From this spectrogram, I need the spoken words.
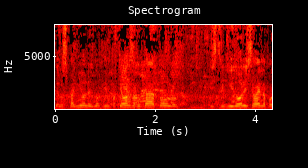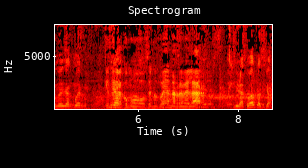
de los españoles, ¿no? Que dijeron, ¿para qué vamos a juntar a todos los distribuidores y se vayan a poner de acuerdo? ¿Qué Mira, sería como se nos vayan a revelar? mira, te voy a platicar.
